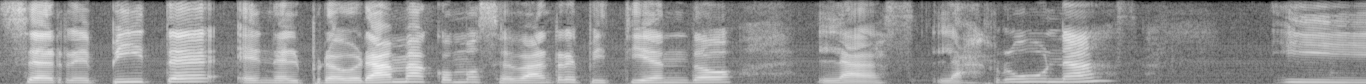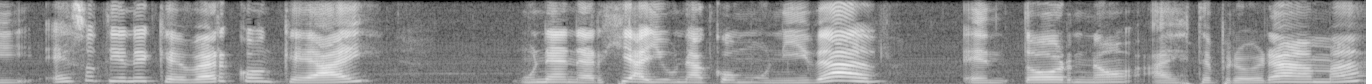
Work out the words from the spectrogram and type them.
se repite en el programa, cómo se van repitiendo las, las runas. Y eso tiene que ver con que hay una energía, hay una comunidad en torno a este programa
